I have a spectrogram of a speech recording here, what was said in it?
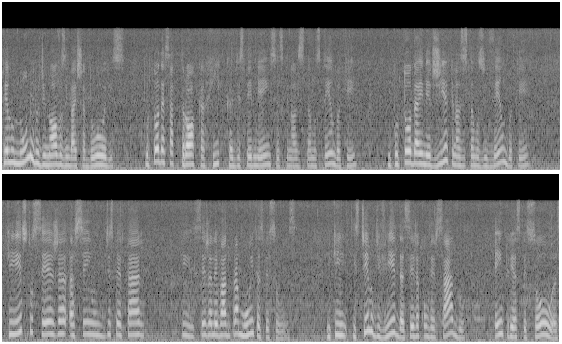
pelo número de novos embaixadores, por toda essa troca rica de experiências que nós estamos tendo aqui e por toda a energia que nós estamos vivendo aqui, que isto seja assim um despertar que seja levado para muitas pessoas e que estilo de vida seja conversado entre as pessoas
